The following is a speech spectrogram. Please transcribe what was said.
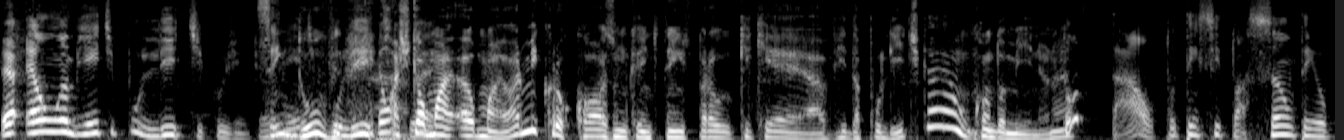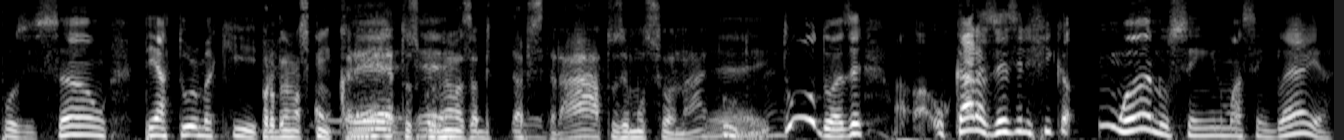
É, é um ambiente político, gente. é um Sem dúvida. político, Eu acho que é, o é. é o maior microcosmo que a gente tem para o que, que é a vida política é um condomínio, né? Total. to- Tem situação, tem oposição, tem a turma que. Problemas concretos, É, é. problemas ab- abstratos, emocionais, tudo, É, né? tudo. Às vezes, o cara, às vezes, ele fica um ano sem ir numa assembleia.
